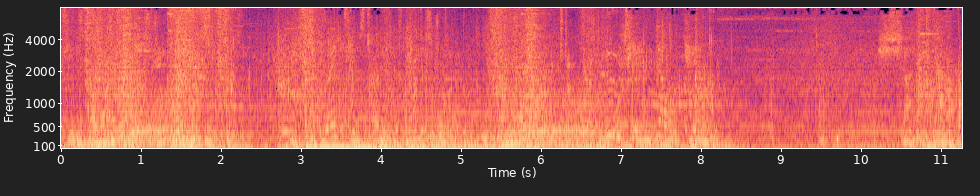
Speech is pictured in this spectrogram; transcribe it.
Team's turret has been destroyed. Red team's turret has been destroyed. Blue team double kill. Shut down.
